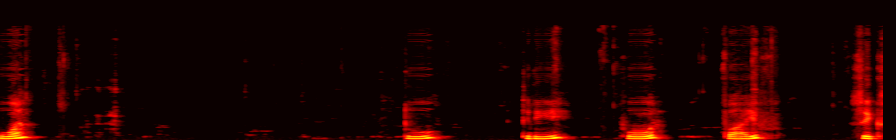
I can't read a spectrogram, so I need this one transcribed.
one, two, three, four, five, six.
